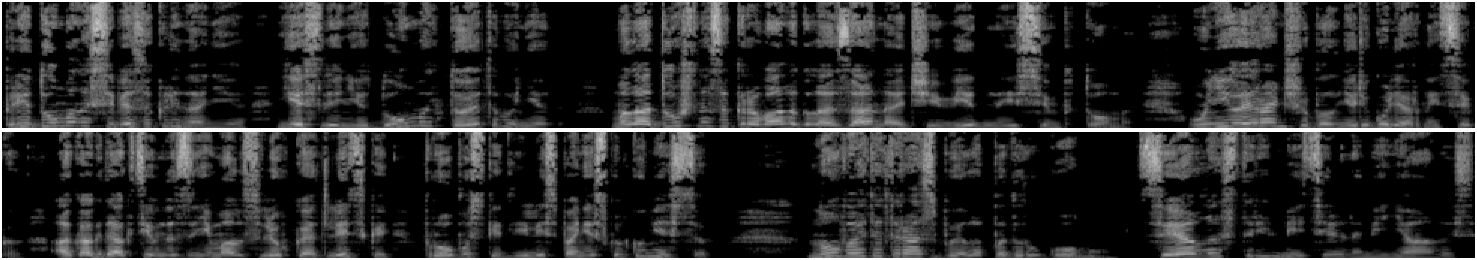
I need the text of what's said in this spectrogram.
Придумала себе заклинание. Если не думать, то этого нет. Молодушно закрывала глаза на очевидные симптомы. У нее и раньше был нерегулярный цикл, а когда активно занималась легкой атлетикой, пропуски длились по несколько месяцев. Но в этот раз было по-другому. Тело стремительно менялось,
